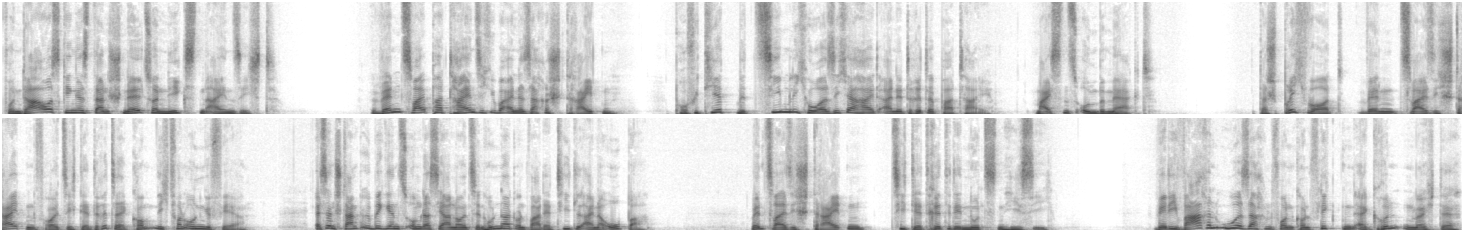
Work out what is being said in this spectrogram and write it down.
Von da aus ging es dann schnell zur nächsten Einsicht. Wenn zwei Parteien sich über eine Sache streiten, profitiert mit ziemlich hoher Sicherheit eine dritte Partei, meistens unbemerkt. Das Sprichwort, wenn zwei sich streiten, freut sich der Dritte, kommt nicht von ungefähr. Es entstand übrigens um das Jahr 1900 und war der Titel einer Oper. Wenn zwei sich streiten, zieht der Dritte den Nutzen, hieß sie. Wer die wahren Ursachen von Konflikten ergründen möchte,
